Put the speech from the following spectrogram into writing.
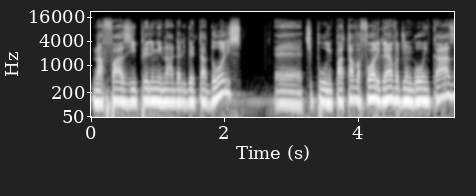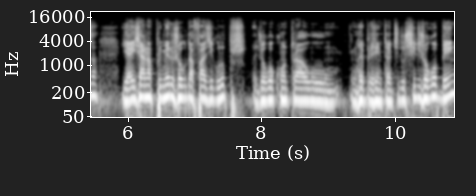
na fase preliminar da Libertadores. É, tipo, empatava fora e ganhava de um gol em casa. E aí, já no primeiro jogo da fase de grupos, jogou contra o, um representante do Chile, jogou bem.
